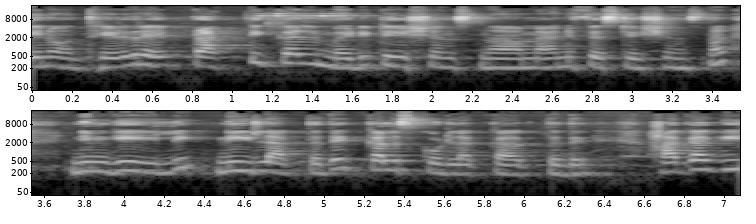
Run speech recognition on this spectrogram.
ಏನು ಅಂತ ಹೇಳಿದ್ರೆ ಪ್ರಾಕ್ಟಿಕಲ್ ಮೆಡಿಟೇಷನ್ಸ್ನ ಮ್ಯಾನಿಫೆಸ್ಟೇಷನ್ಸ್ನ ನಿಮಗೆ ಇಲ್ಲಿ ನೀಡಲಾಗ್ತದೆ ಕಲಿಸ್ಕೊಡ್ಲಕ್ಕಾಗ್ತದೆ ಹಾಗಾಗಿ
